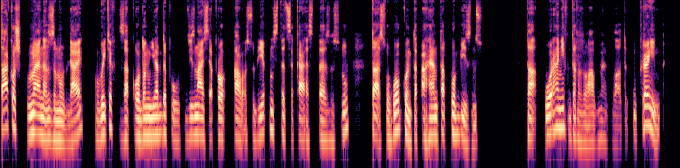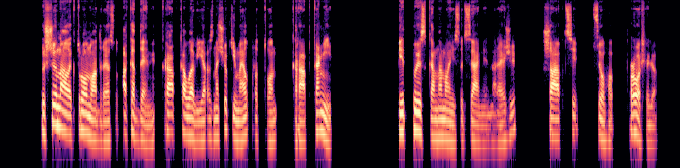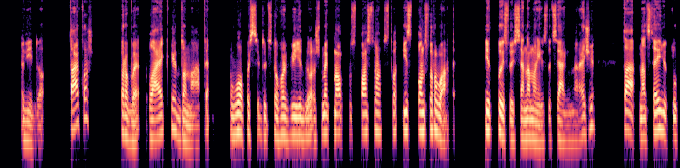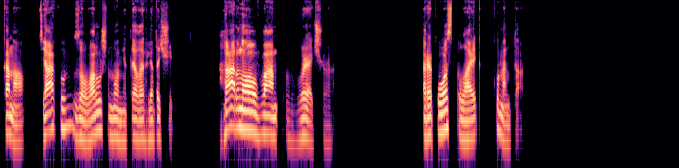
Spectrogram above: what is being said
Також в мене замовляй витяг за кодом ЄРДПУ. Дізнайся про правосуб'єктність ТЦК СП ЗСУ та свого контрагента по бізнесу та органів державної влади України. Пиши на електронну адресу академік.лав'єр, значок email proton.me. Підписка на мої соціальні мережі в шапці цього профілю відео. Також роби лайки, донати в описі до цього відео, жми кнопку спонсорство і спонсорувати. Підписуйся на мої соціальні мережі та на цей YouTube канал. Дякую за увагу, шановні телеглядачі. Гарного вам вечора. Репост, лайк, коментар.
